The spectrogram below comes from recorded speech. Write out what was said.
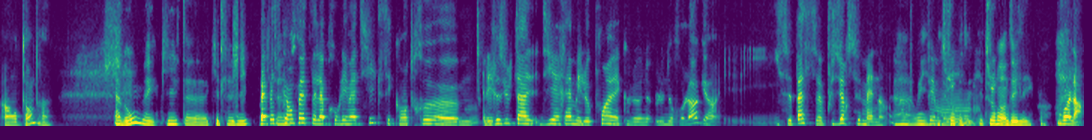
entendre. Ah bon? Mais qui, qui te l'a dit? Bah Parce qu'en fait, la problématique, c'est qu'entre les résultats d'IRM et le point avec le, neurologue, il se passe plusieurs semaines. Ah oui, il y, a toujours, un délai. Quoi. Voilà.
